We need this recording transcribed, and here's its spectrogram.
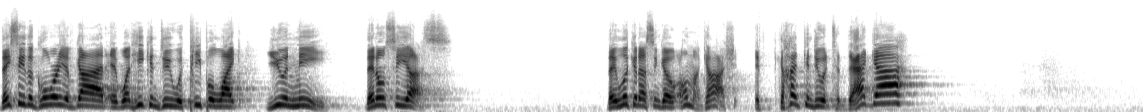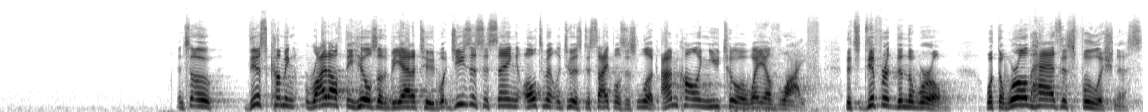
They see the glory of God at what He can do with people like you and me. They don't see us. They look at us and go, oh my gosh, if God can do it to that guy, And so, this coming right off the heels of the Beatitude, what Jesus is saying ultimately to his disciples is look, I'm calling you to a way of life that's different than the world. What the world has is foolishness,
